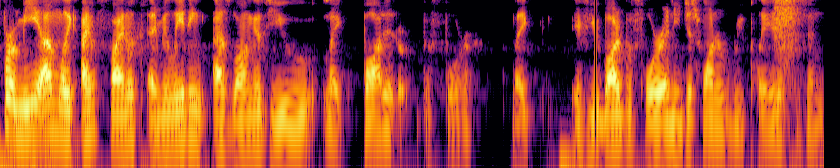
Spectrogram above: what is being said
for me, I'm like I'm fine with emulating as long as you like bought it before. Like if you bought it before and you just want to replay it, then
